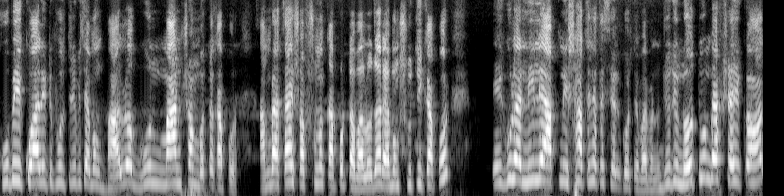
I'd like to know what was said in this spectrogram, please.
খুবই কোয়ালিটিফুল থ্রি পিস এবং ভালো গুণ মানসম্মত কাপড়। আমরা চাই সবসময় কাপড়টা ভালো দেওয়ার এবং সুতি কাপড়। এগুলা নিলে আপনি সাথে সাথে সেল করতে পারবেন। যদি নতুন ব্যবসায়ী হন,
